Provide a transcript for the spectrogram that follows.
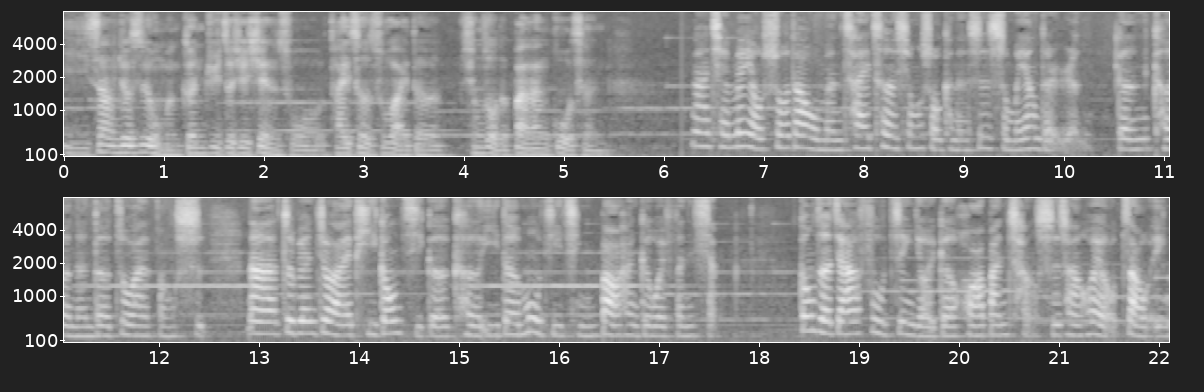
以上就是我们根据这些线索猜测出来的凶手的办案过程。那前面有说到，我们猜测凶手可能是什么样的人，跟可能的作案方式。那这边就来提供几个可疑的目击情报和各位分享。宫泽家附近有一个滑板场，时常会有噪音，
